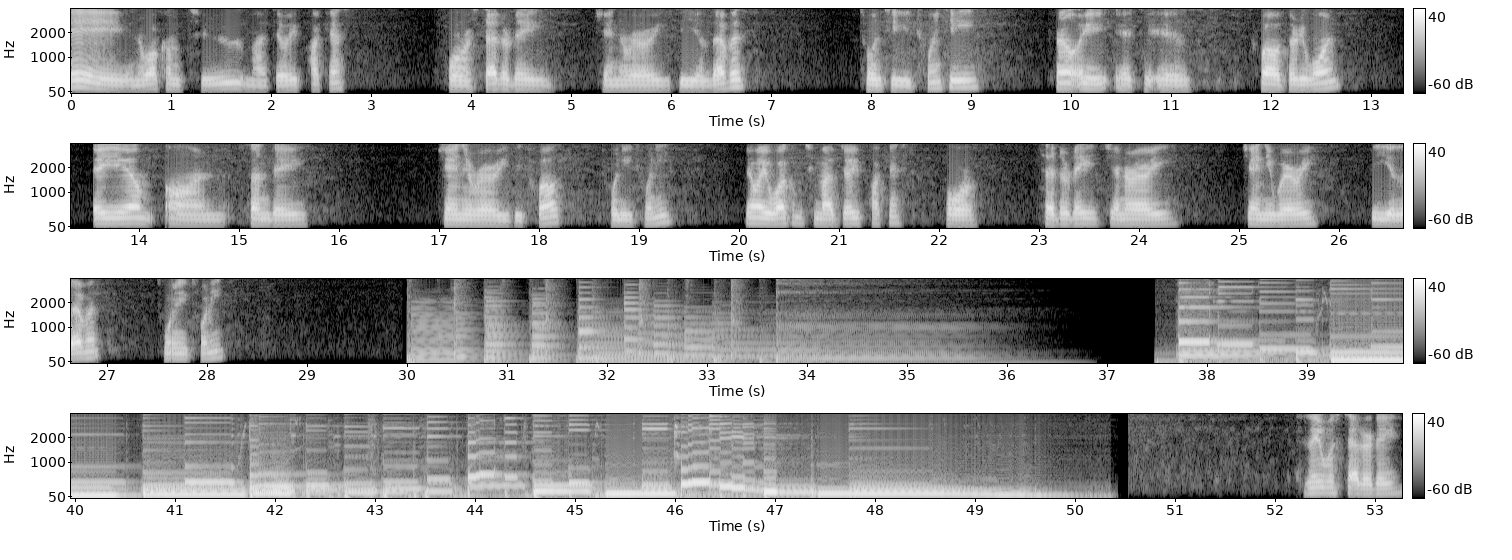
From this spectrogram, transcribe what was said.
Hey, and welcome to my daily podcast for Saturday, January the 11th, 2020. Currently, it is 12:31 a.m. on Sunday, January the 12th, 2020. Anyway, welcome to my daily podcast for Saturday, January, January the 11th, 2020. Today was Saturday.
